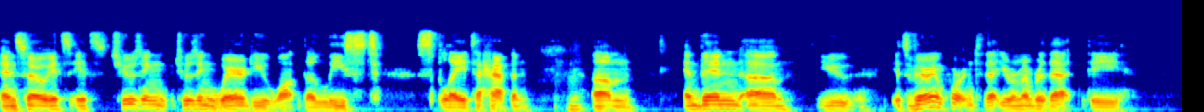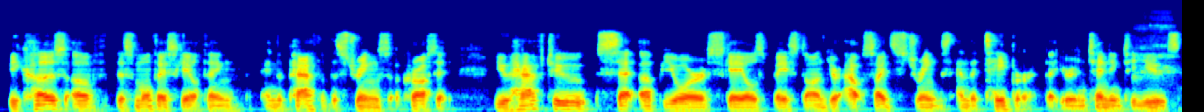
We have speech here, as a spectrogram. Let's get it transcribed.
and so it's it's choosing choosing where do you want the least splay to happen, mm-hmm. um, and then um, you. It's very important that you remember that the because of this multi-scale thing and the path of the strings across it, you have to set up your scales based on your outside strings and the taper that you're intending to use.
